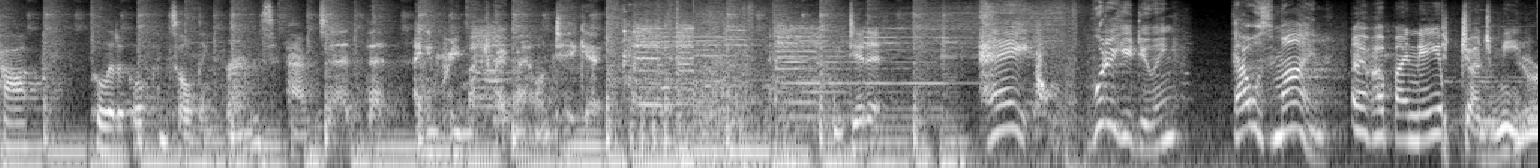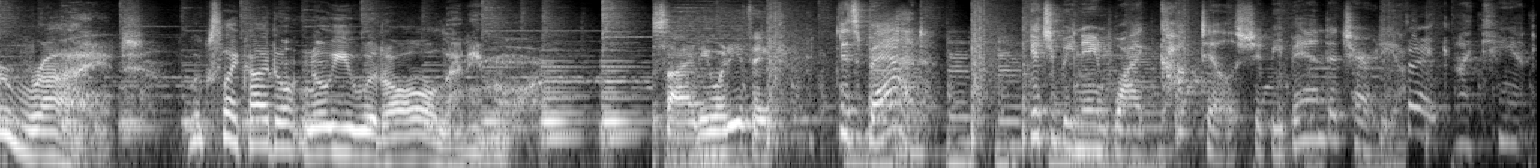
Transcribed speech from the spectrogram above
top political consulting firms have said that I can pretty much write my own ticket. We did it. Hey, what are you doing? That was mine. I put my name to judge me. You're right. Looks like I don't know you at all anymore. Society, what do you think? It's bad. It should be named Why Cocktails Should Be Banned at Charity. Think. I can't.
